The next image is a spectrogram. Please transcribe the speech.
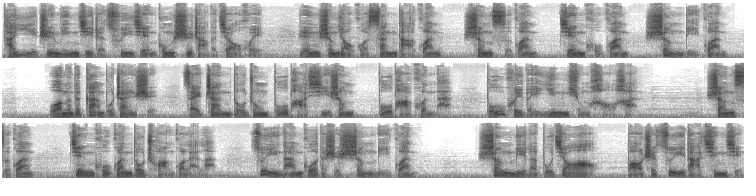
他一直铭记着崔建功师长的教诲：人生要过三大关，生死关、艰苦关、胜利关。我们的干部战士在战斗中不怕牺牲，不怕困难，不愧为英雄好汉。生死关、艰苦关都闯过来了。最难过的是胜利关，胜利了不骄傲，保持最大清醒，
